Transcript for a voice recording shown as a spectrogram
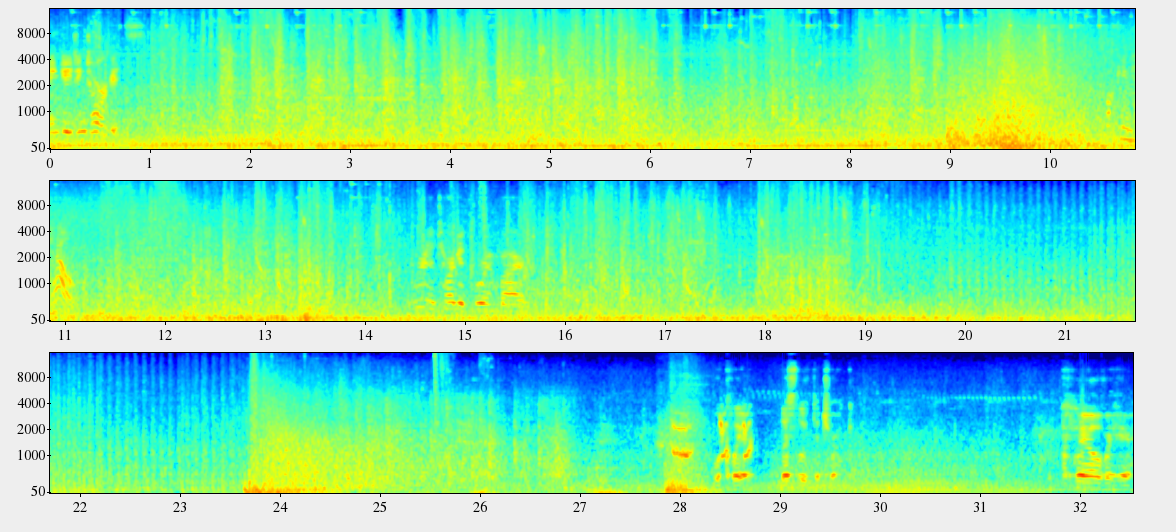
Engaging targets. Fucking hell. We're in a target poor environment. We're clear. Let's loot the truck. Clear over here.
